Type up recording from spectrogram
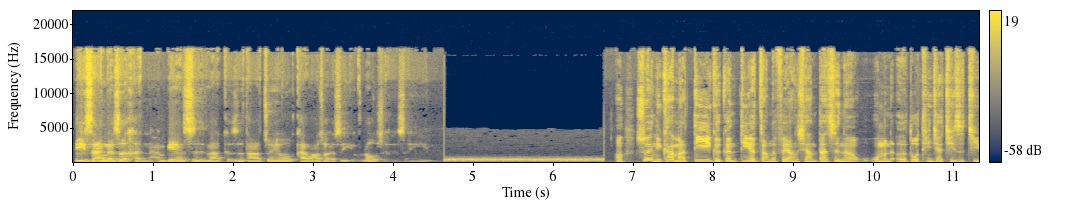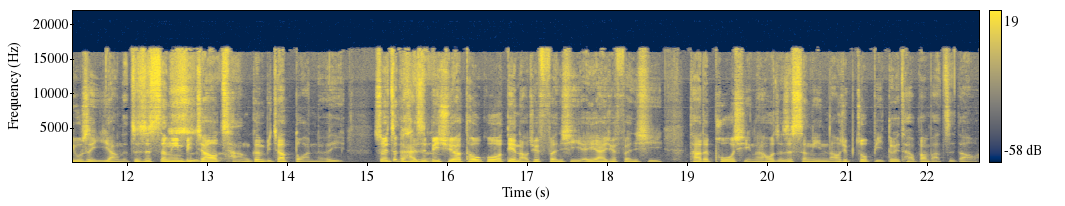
第三个是很难辨识，那可是它最后开发出来是有漏水的声音。哦，所以你看嘛，第一个跟第二长得非常像，但是呢，我们的耳朵听起来其实几乎是一样的，只是声音比较长跟比较短而已。所以这个还是必须要透过电脑去分析，AI 去分析它的波形啊，或者是声音，然后去做比对，才有办法知道。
